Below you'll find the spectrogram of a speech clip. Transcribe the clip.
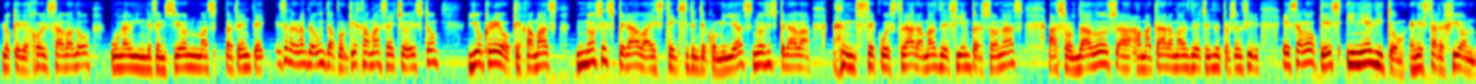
lo que dejó el sábado una indefensión más patente. Esa es la gran pregunta, ¿por qué jamás ha hecho esto? Yo creo que jamás no se esperaba este éxito, entre comillas, no se esperaba secuestrar a más de 100 personas, a soldados, a, matar a más de 80 personas. Es decir, es algo que es inédito en esta región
